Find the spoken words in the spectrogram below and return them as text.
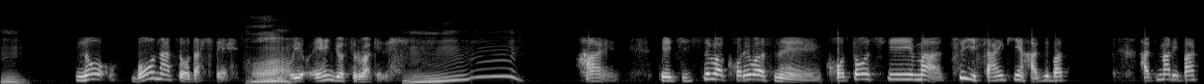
うんのボーナスを出して、はあ。援助するわけです。うーん。はい。で、実はこれはですね、今年、まあ、つい最近始ま始まりば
